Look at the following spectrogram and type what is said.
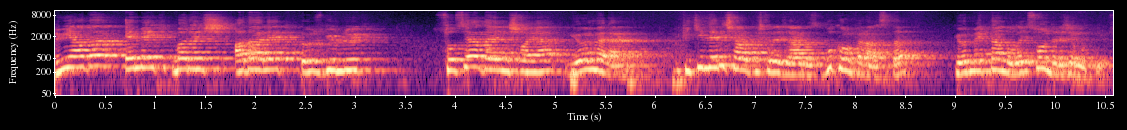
dünyada emek, barış, adalet, özgürlük, sosyal dayanışmaya yön veren fikirleri çarpıştıracağımız bu konferansta görmekten dolayı son derece mutluyuz.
